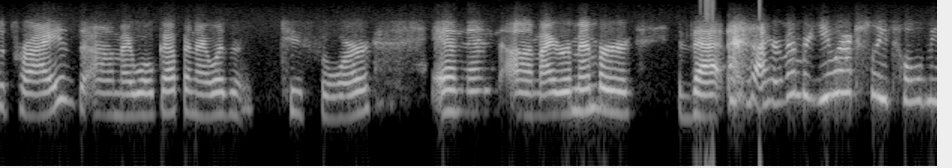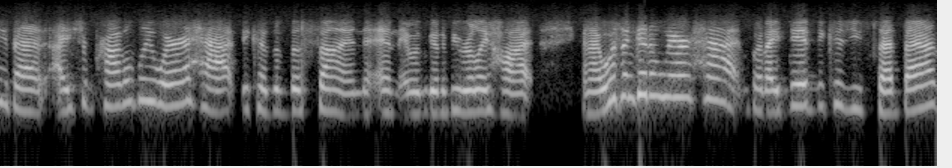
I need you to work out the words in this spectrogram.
surprised. Um, I woke up and I wasn't too sore, and then um, I remember that I remember you actually told me that I should probably wear a hat because of the sun, and it was going to be really hot. And I wasn't going to wear a hat, but I did because you said that,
